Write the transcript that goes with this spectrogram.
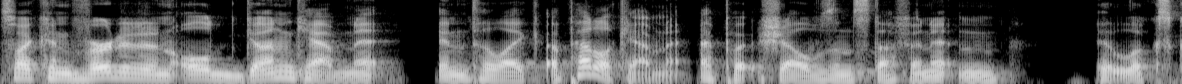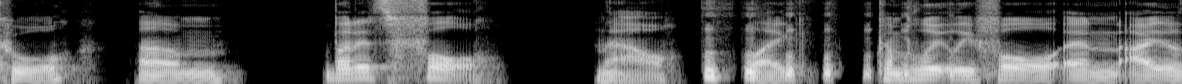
So I converted an old gun cabinet into like a pedal cabinet. I put shelves and stuff in it, and it looks cool. Um, but it's full now, like completely full. And I,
